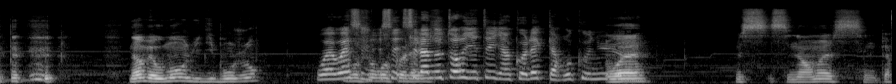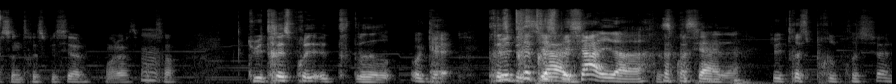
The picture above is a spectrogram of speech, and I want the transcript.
Non mais au moins on lui dit bonjour. Ouais, ouais, c'est- la notoriété. Il y a un collègue qui a reconnu... euh, Ouais. Mais c'est normal, c'est une personne très spéciale. Voilà, c'est pour Mm. ça. Tu es très spré- Ok. très tu es très très spécial. Très spécial. Tu es très spécial.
